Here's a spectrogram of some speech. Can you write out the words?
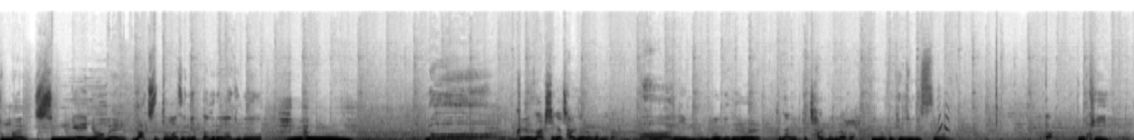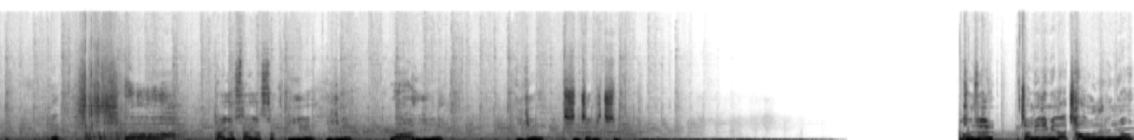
정말 신개념의 낚시터가 생겼다 그래가지고 그래서 낚시가 잘 되는 겁니다. 아. 이 먹이들을 그냥 이렇게 잘 문다고. 옆에 계속 있어. 오케이. 네? 와, 다 익었어, 다 익었어. 이게, 이게, 와, 이게, 이게 진짜 미침. 건술 전PD입니다. 자, 오늘은요,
